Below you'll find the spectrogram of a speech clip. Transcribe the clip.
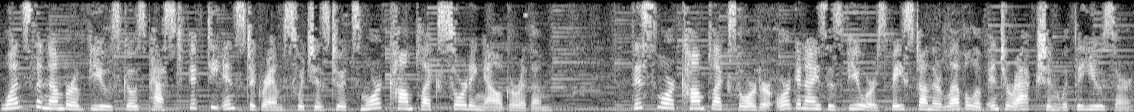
Once the number of views goes past 50 Instagram switches to its more complex sorting algorithm. This more complex order organizes viewers based on their level of interaction with the user.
